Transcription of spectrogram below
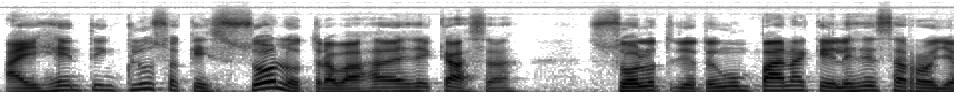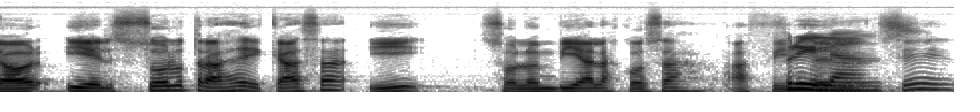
Hay gente incluso que solo trabaja desde casa. Solo, yo tengo un pana que él es desarrollador y él solo trabaja desde casa y solo envía las cosas a fin del- Freelance. sí.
